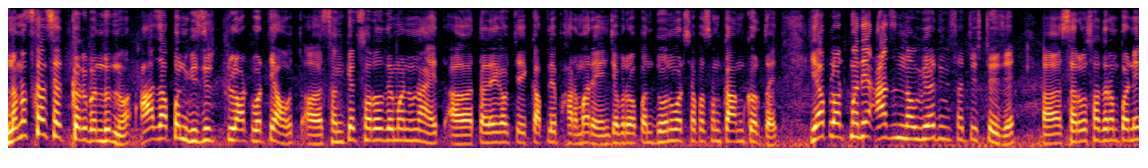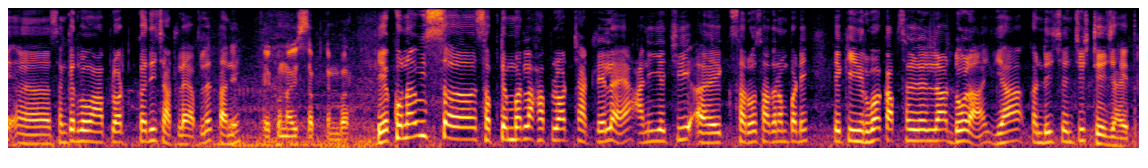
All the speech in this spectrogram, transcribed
नमस्कार शेतकरी बंधूंनो आज आपण व्हिजिट प्लॉटवरती आहोत. संकेत सरोदे म्हणून आहेत. तळेगावचे एक आपले फार्मर आहे. यांच्याबरोबर आपण दोन वर्षापासून काम करतोय. या प्लॉटमध्ये आज नवव्या दिवसाची स्टेज आहे. सर्वसाधारणपणे संकेत भाऊ हा प्लॉट कधी छाटला आहे आपल्या ताने एकोणावीस सप्टेंबर. एकोणावीस सप्टेंबरला हा प्लॉट छाटलेला आहे आणि याची एक सर्वसाधारणपणे एक हिरवा कापसलेला डोळा या कंडिशनची स्टेज आहेत.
